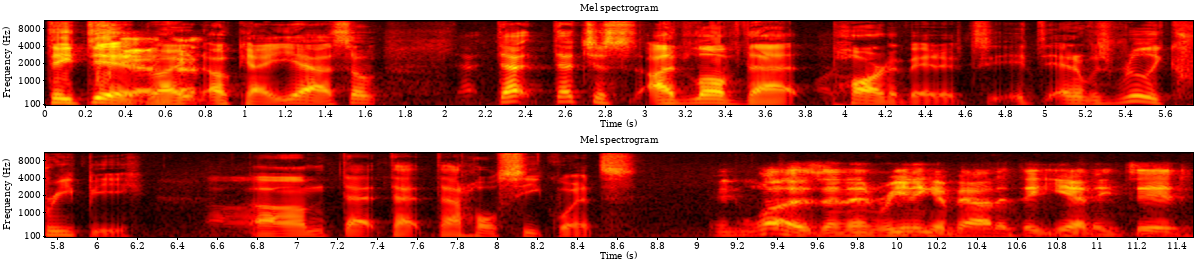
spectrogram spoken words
they did, yeah, right? That... Okay, yeah. So that that just I love that part of it. It's it, and it was really creepy um, that that that whole sequence. It was, and then reading about it, they yeah they did.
